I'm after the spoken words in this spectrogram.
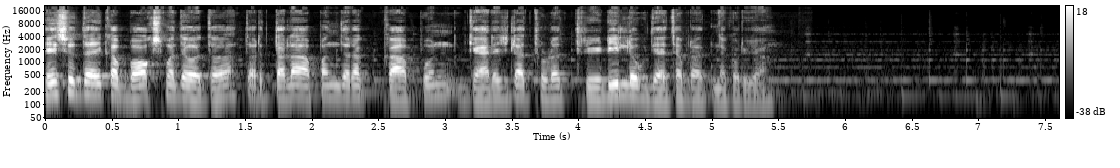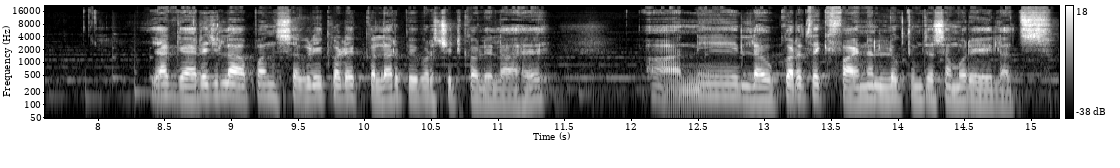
हे सुद्धा एका बॉक्समध्ये होतं. तर त्याला आपण जरा कापून गॅरेजला थोडं थ्री डी लुक द्यायचा प्रयत्न करूया. या गॅरेजला आपण सगळीकडे कलर पेपर चिटकवलेला आहे. आणि लवकरच एक फायनल लुक तुमच्यासमोर येईलच.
